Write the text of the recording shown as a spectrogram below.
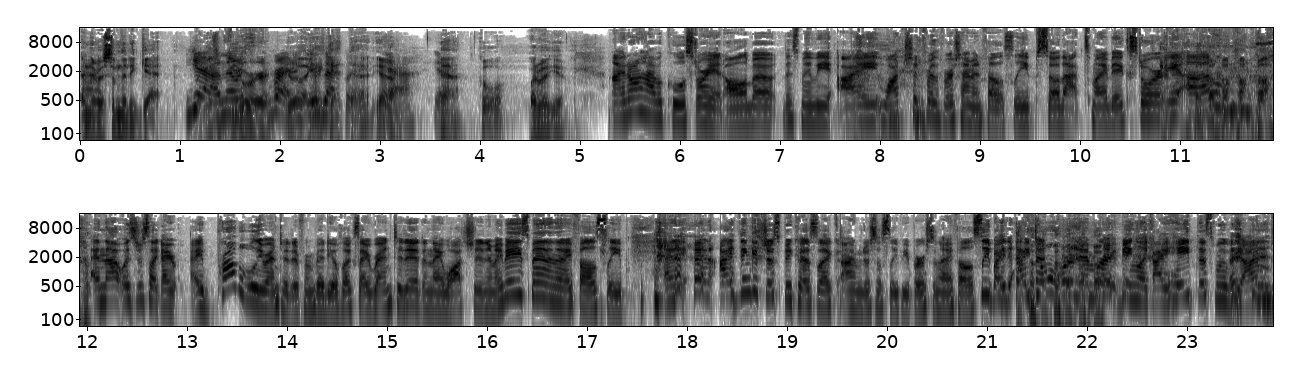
And there uh, was something to get. Yeah, like, as a and there was- viewer, right, you were like, exactly. I get that. Yeah. Yeah, yeah. cool. What about you? I don't have a cool story at all about this movie. I watched it for the first time and fell asleep, so that's my big story. Um, and that was just like I, I probably rented it from VideoFlix. I rented it and I watched it in my basement, and then I fell asleep. And I, and I think it's just because like I'm just a sleepy person. and I fell asleep. I, I don't remember it being like I hate this movie. I'm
